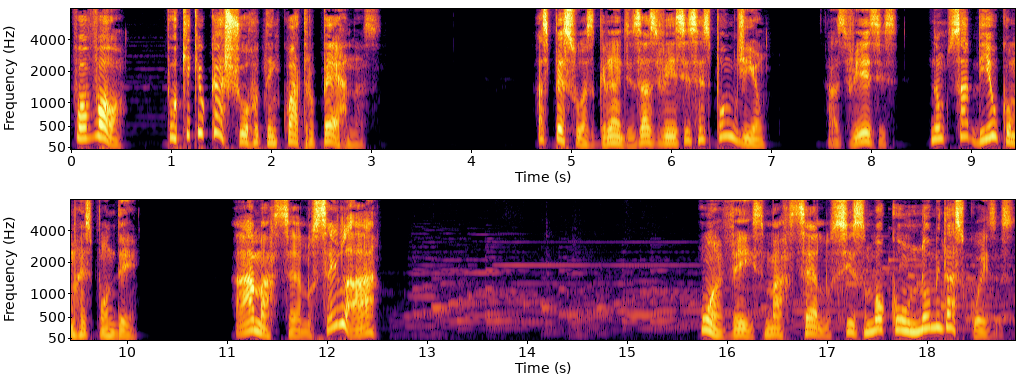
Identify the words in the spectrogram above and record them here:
Vovó, por que, que o cachorro tem quatro pernas? As pessoas grandes às vezes respondiam, às vezes não sabiam como responder. Ah, Marcelo, sei lá. Uma vez, Marcelo cismou com o nome das coisas.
